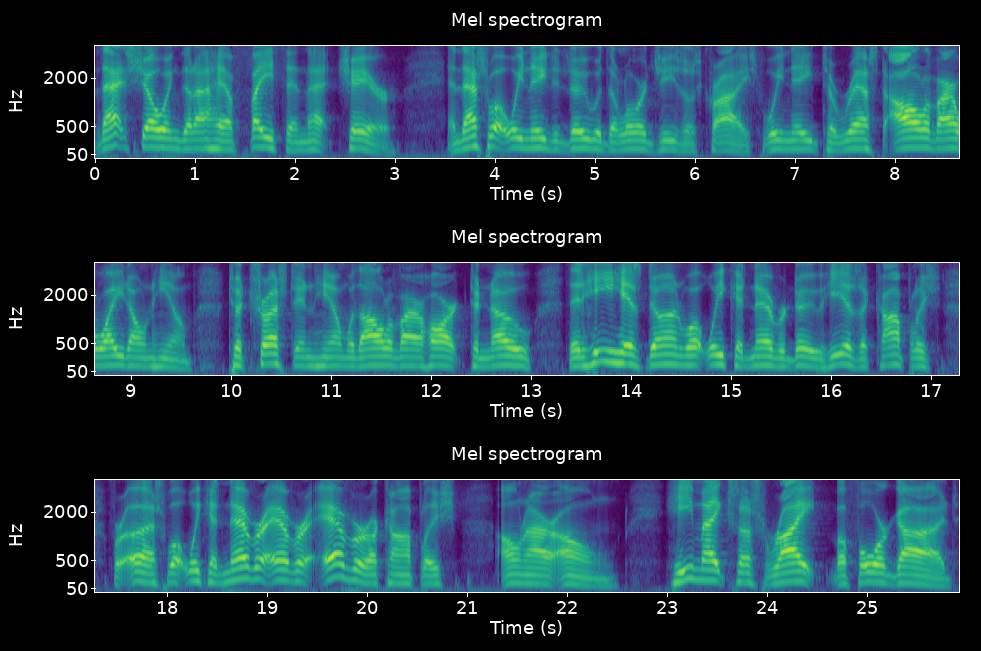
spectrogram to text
that's showing that I have faith in that chair. And that's what we need to do with the Lord Jesus Christ. We need to rest all of our weight on Him, to trust in Him with all of our heart, to know that He has done what we could never do. He has accomplished for us what we could never, ever, ever accomplish on our own. He makes us right before God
